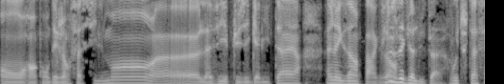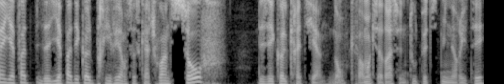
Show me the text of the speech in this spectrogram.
on rencontre des gens facilement, euh, la vie est plus égalitaire. Un exemple, par exemple. Plus égalitaire. Oui, tout à fait. Il n'y a pas, de- il y a pas d'école privée en Saskatchewan, sauf des écoles chrétiennes, donc vraiment qui s'adressent à une toute petite minorité.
